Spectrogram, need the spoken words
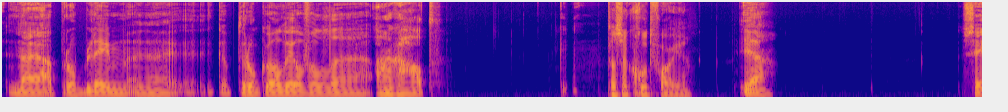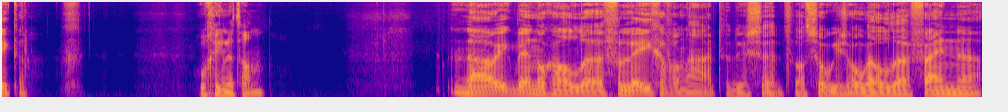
Nou ja, probleem. Uh, ik heb er ook wel heel veel aan gehad. Dat is ook goed voor je. Ja. Zeker. Hoe ging dat dan? Nou, ik ben nogal uh, verlegen van aard. Dus uh, het was sowieso wel uh, fijn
